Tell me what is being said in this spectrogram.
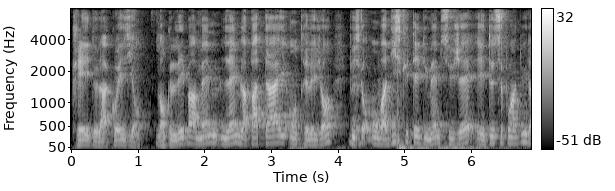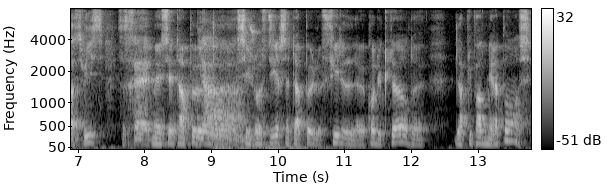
créer de la cohésion. Donc le débat même, l'aime la bataille entre les gens, puisqu'on va discuter du même sujet, et de ce point de vue, la Suisse, ce serait... Mais c'est un peu, euh, si j'ose dire, c'est un peu le fil conducteur de, la plupart de mes réponses.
